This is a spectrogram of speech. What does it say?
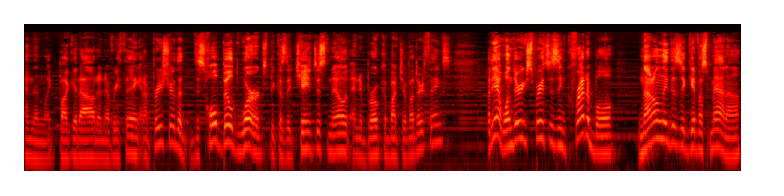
and then like bug it out and everything. And I'm pretty sure that this whole build works because they changed this node and it broke a bunch of other things. But yeah, Wandering Spirits is incredible. Not only does it give us mana,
